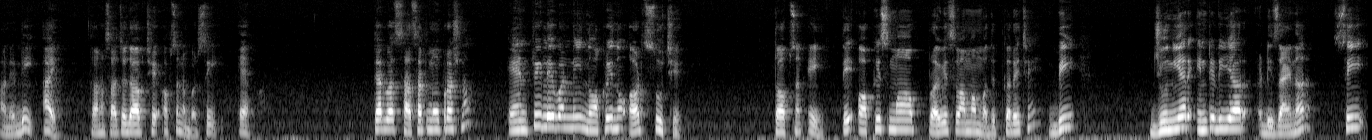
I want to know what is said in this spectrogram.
અને ડી આઈ તો આનો સાચો જવાબ છે ઓપ્શન નંબર સી એફ ત્યારબાદ સાસઠમો પ્રશ્ન એન્ટ્રી લેવલની નોકરીનો અર્થ શું છે? તો ઓપ્શન એ તે ઓફિસમાં પ્રવેશવામાં મદદ કરે છે. B junior interior designer C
